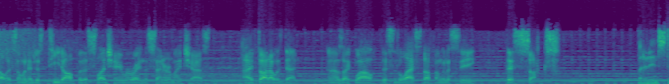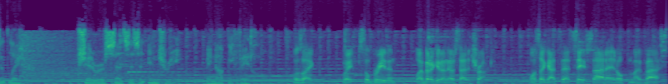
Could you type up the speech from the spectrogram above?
felt like someone had just teed off with a sledgehammer right in the center of my chest. I thought I was dead. And I was like, wow, this is the last stuff I'm going to see. This sucks. But an instant later, Tschiderer senses an injury may not be fatal. I was like, wait, still breathing? Well, I better get on the other side of the truck. Once I got to that safe side, I had opened my vest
